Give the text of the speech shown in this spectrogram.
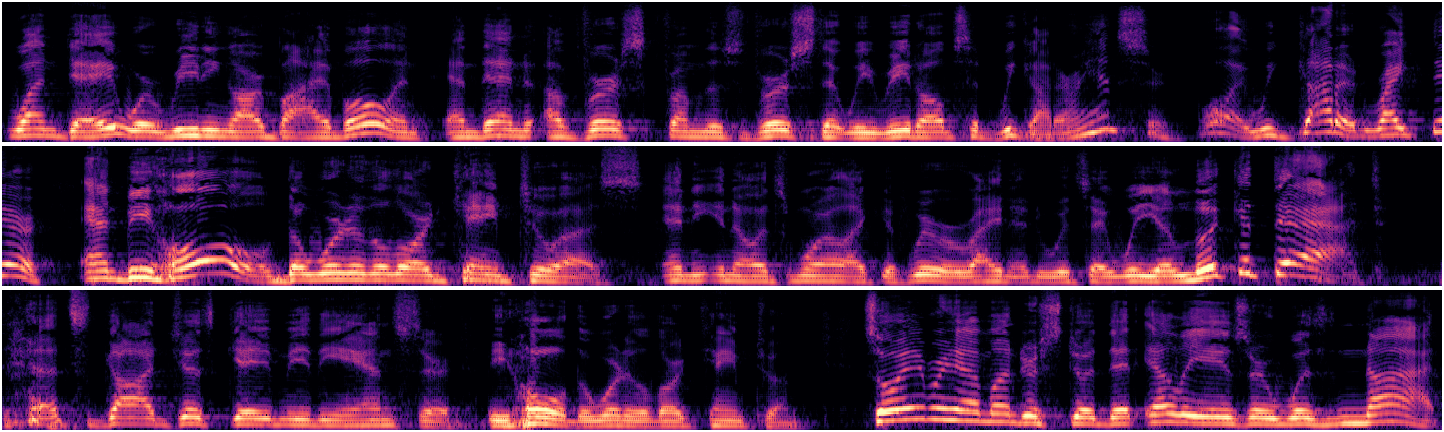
one day we're reading our Bible, and, and then a verse from this verse that we read, all of a sudden we got our answer. Boy, we got it right there. And behold, the word of the Lord came to us. And, you know, it's more like if we were writing it, we would say, Will you look at that? That's God just gave me the answer. Behold, the word of the Lord came to him. So Abraham understood that Eliezer was not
